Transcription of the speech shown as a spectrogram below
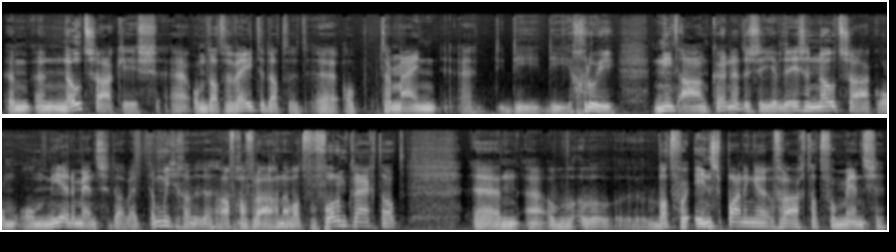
een, een noodzaak is... Hè, omdat we weten dat we op termijn die, die, groei niet aankunnen. Dus er is een noodzaak om, om meerdere mensen daarbij... dan moet je gaan, af gaan vragen, nou, wat voor vorm krijgt dat? En uh, wat voor inspanningen vraagt dat voor mensen?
